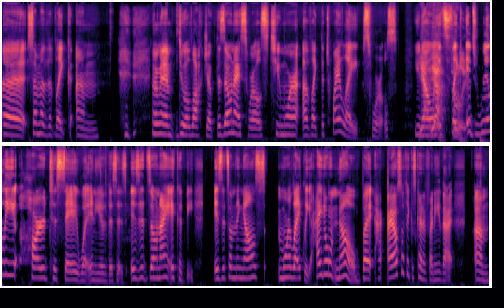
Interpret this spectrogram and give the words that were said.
uh some of the like um I'm gonna do a lock joke. The Zonai swirls to more of like the Twilight swirls. You yeah, know, yeah, it's totally. like it's really hard to say what any of this is. Is it Zonai? It could be. Is it something else? More likely. I don't know, but I also think it's kind of funny that um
